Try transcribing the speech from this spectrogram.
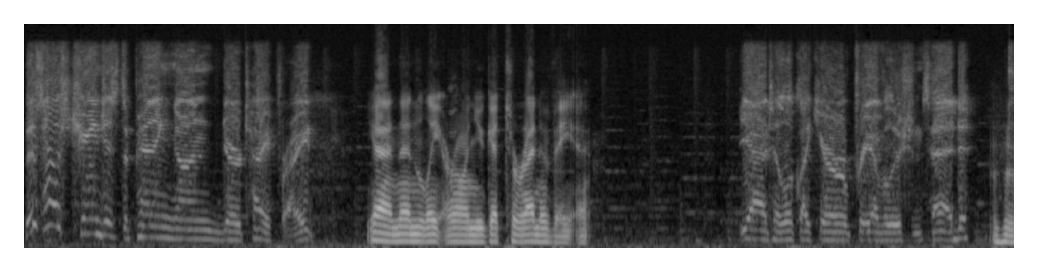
This house changes depending on your type, right? Yeah, and then later on you get to renovate it. Yeah, to look like your pre-evolution's head. Mm-hmm.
